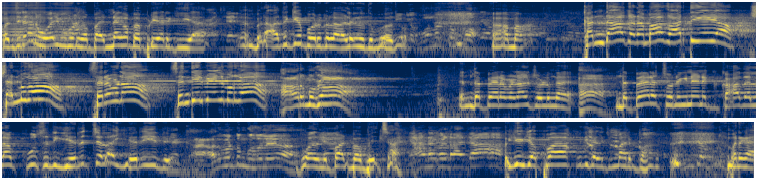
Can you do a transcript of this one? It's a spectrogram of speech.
கொஞ்ச நேரம் ஓய்வு கொடுங்கப்பா என்னங்கப்பா இப்படியா இருக்கீங்க? அதுக்கே பொருட்கள் அழுகுது போதும். ஆமா. கந்தா கடமா கார்த்திகையா சண்முகம் சரவணா செந்தில்வேல் முருகா. ஆறுமுகா. எந்த பேரை வேணாலும் சொல்லுங்க. இந்த பேரை சொன்னீங்கன்னா எனக்கு காதெல்லாம் கூசுது எரிச்சலா எரியுது. அது மட்டும் குசலையா? போதும் நிப்பாட்டுப்பா பேச்சா. ஐயோ அப்பா குதிகள் சும்மா இருப்பா. பாருங்க.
